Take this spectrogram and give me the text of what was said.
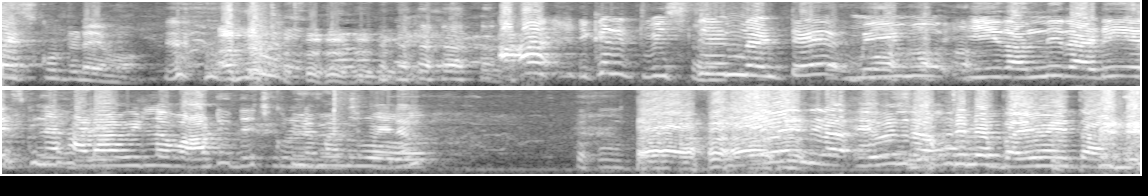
తీసుకుంటాడేమో. ఇక్కడ ట్విస్ట్ ఏంటంటే మేము ఇదన్నీ రెడీ చేసుకునే హడావిడిలో వాటర్ తెచ్చుకుంటే మర్చిపోయాం ఏమైంది రా- ఏమైంది రా? చెప్తేనే భయం అవుతుంది.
